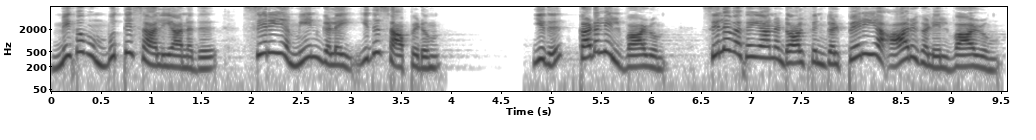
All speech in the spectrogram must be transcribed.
மிகவும் புத்திசாலியானது சிறிய மீன்களை இது சாப்பிடும். இது கடலில் வாழும் சில வகையான டால்பின்கள் பெரிய ஆறுகளில் வாழும்.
